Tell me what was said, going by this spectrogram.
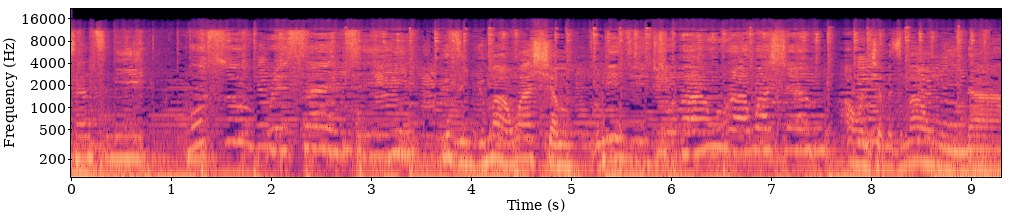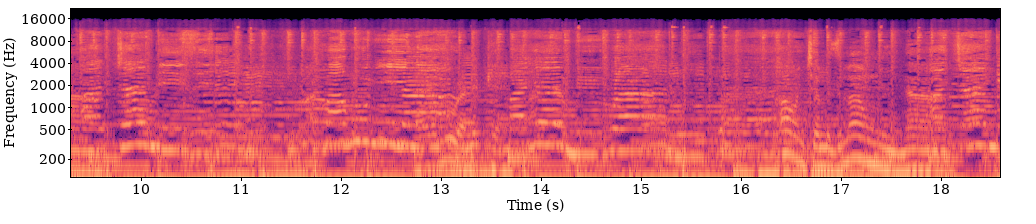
Sundere santini Musu presenti, Mizi ndwuma a wahyɛm miti juma wura washem, ahonkyɛmezema wo nyinaa ajamizi, mamunyina, wura ne pɛ mayemi wani ahonkyɛmezema wo nyinaa Ajamizi,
